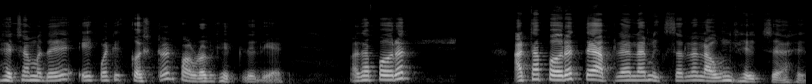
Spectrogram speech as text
ह्याच्यामध्ये एक वाटी कस्टर्ड पावडर घेतलेली आहे. आता परत आता परत ते आपल्याला मिक्सरला लावून घ्यायचे आहेत.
